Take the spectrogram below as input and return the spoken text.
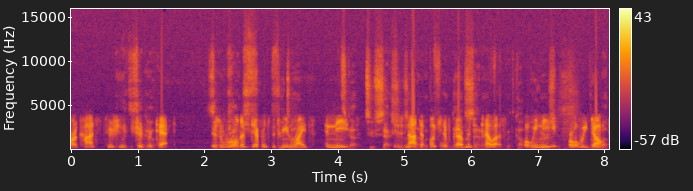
our Constitution should protect. There's a world of difference between rights and needs. It is not the function of government to tell us what we need or what we don't.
